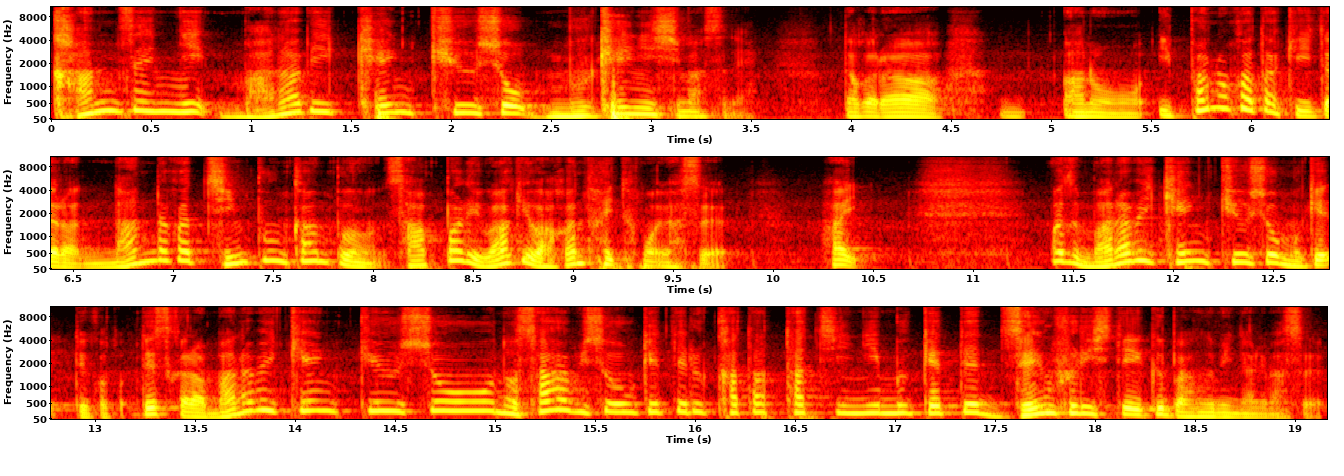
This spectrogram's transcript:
完全に学び研究所向けにしますね。だからあの一般の方聞いたらなんだかちんぷんかんぷんさっぱりわけわかんないと思います。はい。まず学び研究所向けっていうことですから学び研究所のサービスを受けてる方たちに向けて全振りしていく番組になります。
